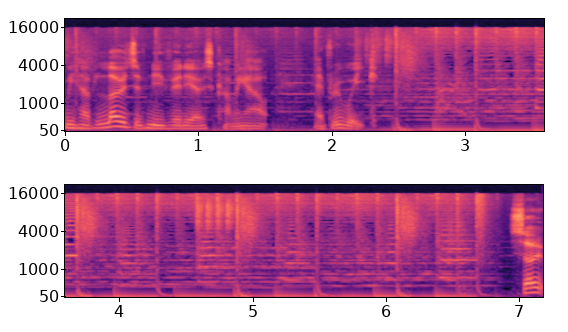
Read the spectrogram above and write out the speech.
we have loads of new videos coming out every week. So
